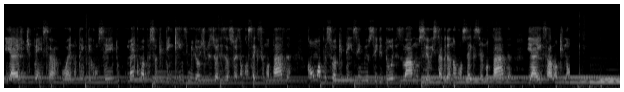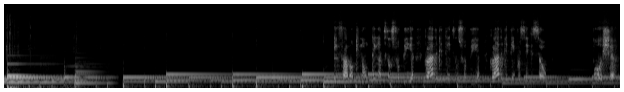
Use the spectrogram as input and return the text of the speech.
E aí a gente pensa, ué, não tem preconceito? Como é que uma pessoa que tem 15 milhões de visualizações não consegue ser notada? Como uma pessoa que tem 100 mil seguidores lá no seu Instagram não consegue ser notada? E aí falam que não. E falam que não tem a transfobia? Claro que tem transfobia, claro que tem perseguição. Poxa,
